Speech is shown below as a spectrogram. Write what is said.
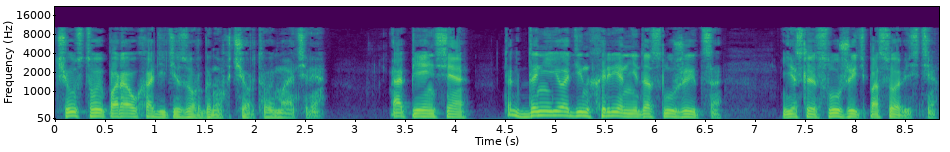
чувствую, пора уходить из органов к чертовой матери. А пенсия? Так до нее один хрен не дослужится, если служить по совести.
